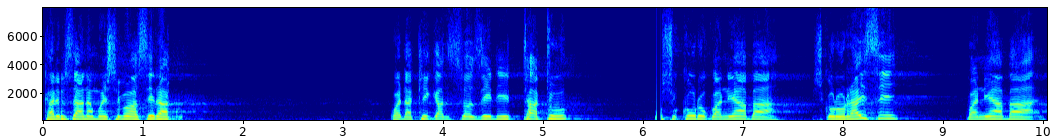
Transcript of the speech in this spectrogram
Karibu sana Mheshimiwa Siraku kwa dakika zisizozidi tatu. Mshukuru kwa niaba, mshukuru rais kwa niaba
